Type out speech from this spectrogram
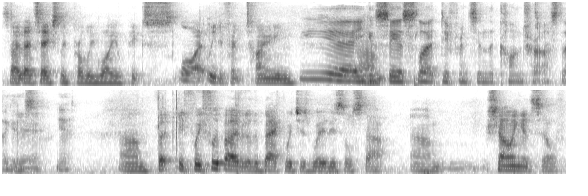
So that's actually probably why you'll pick slightly different toning. Yeah, you can Um, see a slight difference in the contrast, I guess. Yeah. Um, but if we flip over to the back, which is where this will start um, showing itself,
